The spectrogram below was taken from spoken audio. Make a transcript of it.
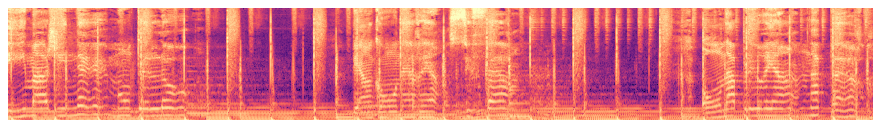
Imaginez Montello, bien qu'on n'ait rien su faire. Plus rien à perdre.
